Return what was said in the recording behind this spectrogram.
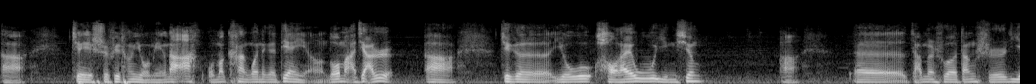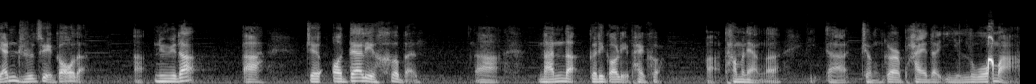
啊，这也是非常有名的啊。我们看过那个电影《罗马假日》啊，这个由好莱坞影星啊，呃，咱们说当时颜值最高的女的啊。这奥黛丽·赫本，啊，男的格里高里·派克，啊，他们两个，啊，整个拍的以罗马，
